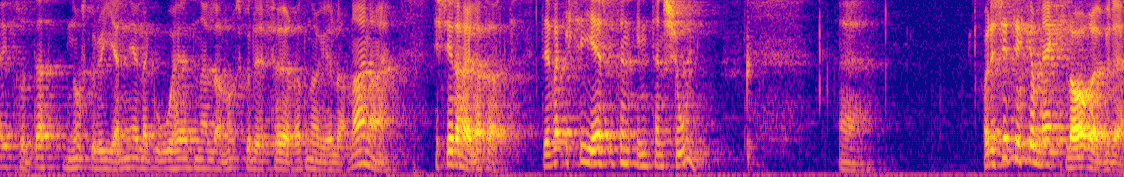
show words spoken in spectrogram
Jeg trodde at nå skulle du gjengjelde godheten, eller nå skulle det føre til noe. eller Nei, nei. Ikke i det hele tatt. Det var ikke Jesus' sin intensjon. Eh. Og det er ikke sikkert vi er klar over det,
